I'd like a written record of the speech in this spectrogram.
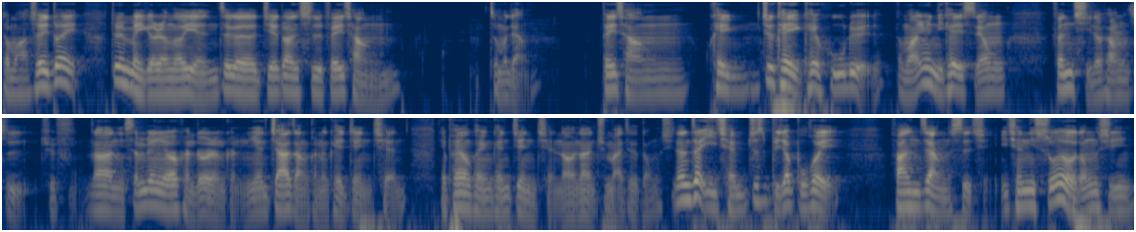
懂吗？所以对对每个人而言，这个阶段是非常怎么讲，非常可以就可以可以忽略的，懂吗？因为你可以使用。分期的方式去付，那你身边也有很多人，可能你的家长可能可以借你钱，你朋友可能可以借你钱，然后让你去买这个东西。但是在以前就是比较不会发生这样的事情。以前你所有东西，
